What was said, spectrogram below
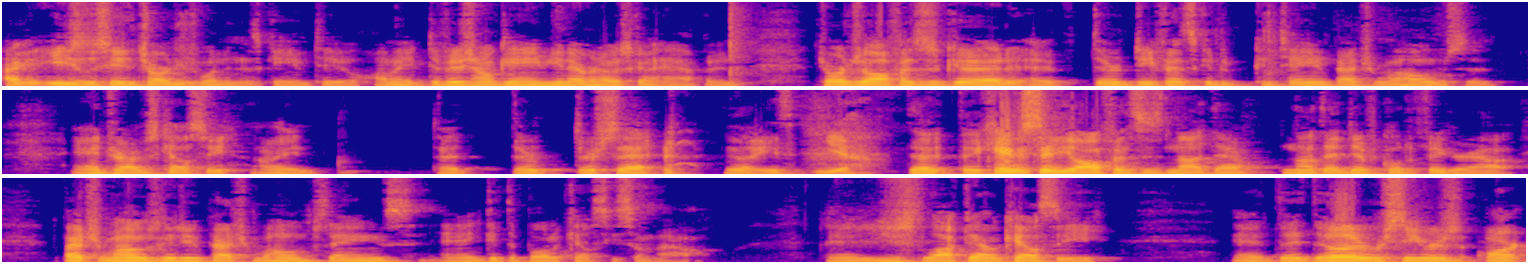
I could easily see the Chargers winning this game too. I mean, divisional game, you never know what's going to happen. Chargers offense is good. If their defense can contain Patrick Mahomes and, and Travis Kelce, I mean, that they're they're set. yeah, the the Kansas City offense is not that not that difficult to figure out. Patrick Mahomes going to do Patrick Mahomes things and get the ball to Kelce somehow, and you just lock down Kelce. and the, the other receivers aren't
